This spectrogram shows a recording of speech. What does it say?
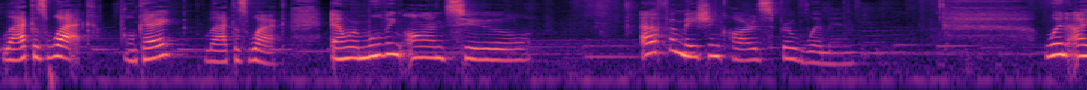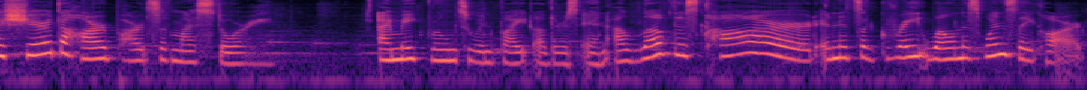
Lack is whack. Okay? Lack is whack. And we're moving on to affirmation cards for women. When I shared the hard parts of my story, I make room to invite others in. I love this card, and it's a great Wellness Wednesday card.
